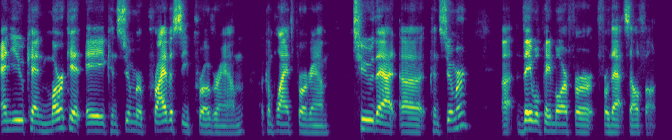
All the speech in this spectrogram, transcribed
and you can market a consumer privacy program, a compliance program to that uh, consumer, uh, they will pay more for for that cell phone.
